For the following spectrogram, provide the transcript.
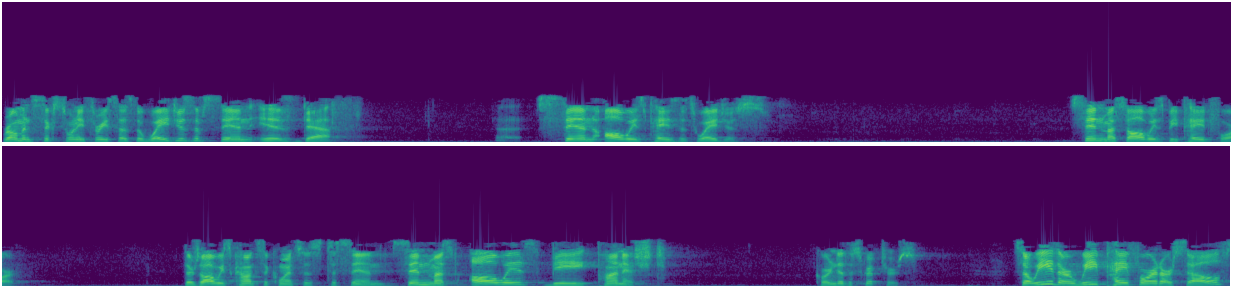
Romans 6:23 says the wages of sin is death. Uh, sin always pays its wages. Sin must always be paid for. There's always consequences to sin. Sin must always be punished, according to the Scriptures. So either we pay for it ourselves,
